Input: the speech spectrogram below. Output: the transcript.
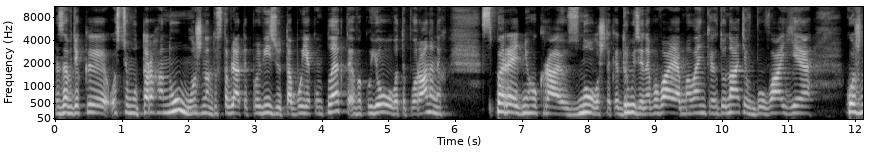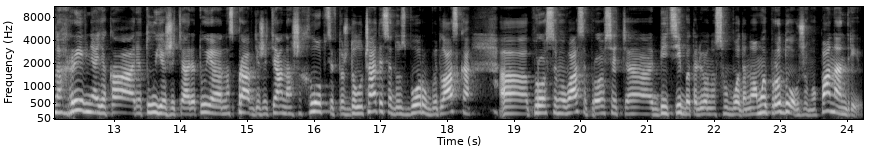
Завдяки ось цьому таргану можна доставляти провізію та боєкомплект, евакуйовувати поранених з переднього краю. Знову ж таки, друзі, не буває маленьких донатів, буває. Кожна гривня, яка рятує життя, рятує насправді життя наших хлопців. Тож долучайтеся до збору, будь ласка, просимо вас і просять бійці батальйону Свобода. Ну а ми продовжимо. Пане Андрію,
